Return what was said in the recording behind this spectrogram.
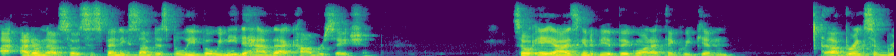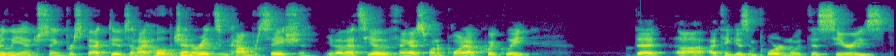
I, I don't know. So suspending some disbelief, but we need to have that conversation. So AI is going to be a big one. I think we can uh, bring some really interesting perspectives, and I hope generate some conversation. You know, that's the other thing I just want to point out quickly that uh, I think is important with this series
